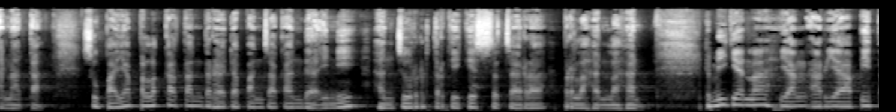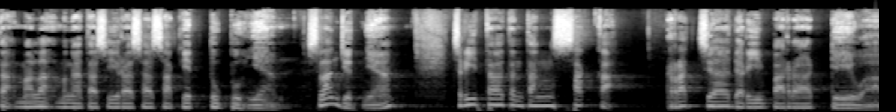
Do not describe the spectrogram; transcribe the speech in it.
anatta supaya pelekatan terhadap pancakanda ini hancur terkikis secara perlahan-lahan. Demikianlah yang Arya Pita Malak mengatasi rasa sakit tubuhnya. Selanjutnya cerita tentang Saka, raja dari para dewa.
